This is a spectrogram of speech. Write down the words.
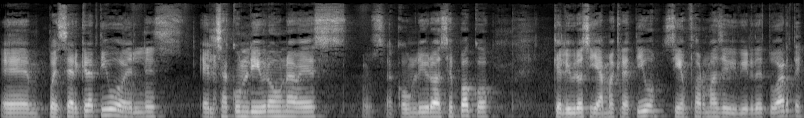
eh, pues ser creativo, él es él sacó un libro una vez, sacó un libro hace poco, que el libro se llama Creativo, 100 formas de vivir de tu arte.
